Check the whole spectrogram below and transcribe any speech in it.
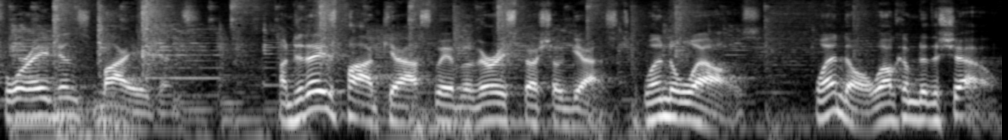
for agents by agents. On today's podcast, we have a very special guest, Wendell Wells. Wendell, welcome to the show.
